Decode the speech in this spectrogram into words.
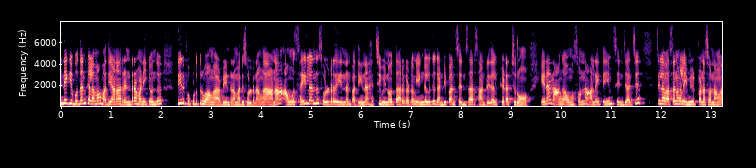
இன்றைக்கி புதன்கிழமை மதியானம் ரெண்டரை மணிக்கு வந்து தீர்ப்பு கொடுத்துருவாங்க அப்படின்ற மாதிரி சொல்கிறாங்க ஆனால் அவங்க சைட்லேருந்து சொல்கிறது என்னன்னு பார்த்தீங்கன்னா ஹெச் வினோத்தா இருக்கட்டும் எங்களுக்கு கண்டிப்பாக சென்சார் சான்றிதழ் கிடச்சிரும். ஏன்னா நாங்கள் அவங்க சொன்ன அனைத்தையும் செஞ்சாச்சு. சில வசனங்களை மியூட் பண்ண சொன்னாங்க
